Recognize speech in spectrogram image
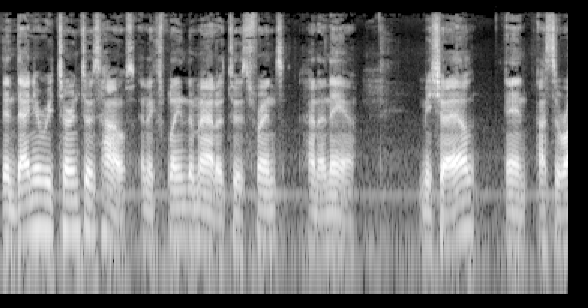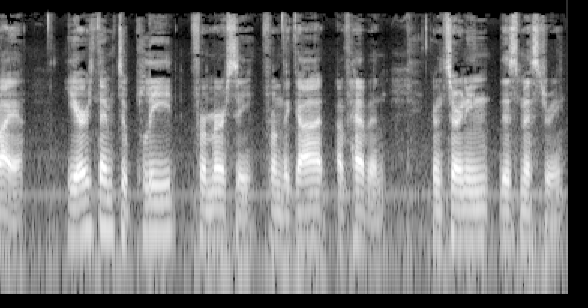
Then Daniel returned to his house and explained the matter to his friends Hananiah, Mishael, and Azariah. He urged them to plead for mercy from the God of heaven concerning this mystery,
